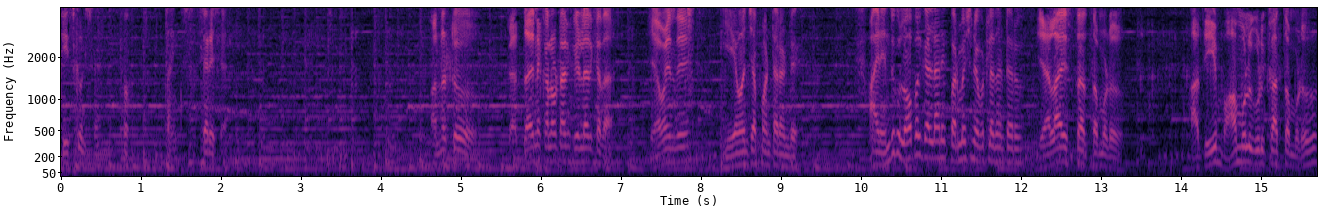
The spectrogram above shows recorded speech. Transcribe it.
తీసుకోండి సార్. థ్యాంక్స్ సరే సార్. అన్నట్టు పెద్ద ఆయన కలవటానికి వెళ్ళారు కదా. ఏమైంది? ఏమని చెప్పమంటారండి? ఆయన ఎందుకు లోపలికి వెళ్ళడానికి పర్మిషన్ ఇవ్వట్లేదంటారు? ఎలా ఇస్తారు తమ్ముడు? అది మామూలు గుడి కాదు తమ్ముడు.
